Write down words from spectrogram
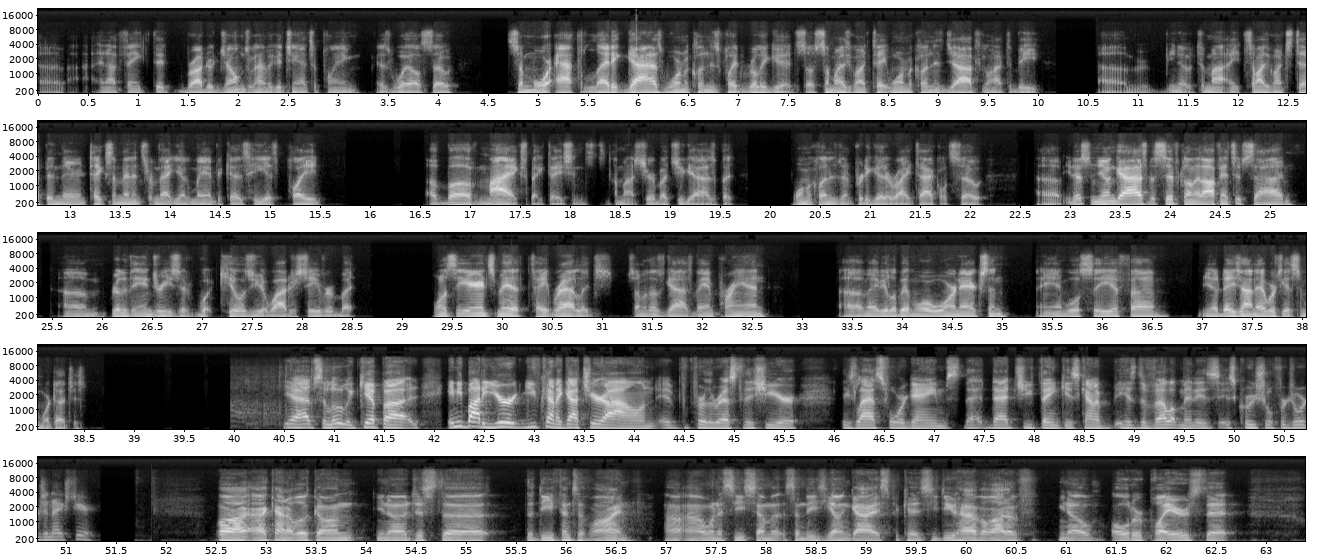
Uh, and I think that Broderick Jones will have a good chance of playing as well. So some more athletic guys. Warren McClendon's played really good. So somebody's going to take Warren McClendon's job. It's going to have to be, um, you know, to my somebody's going to step in there and take some minutes from that young man because he has played – above my expectations. I'm not sure about you guys, but Warren McClendon's been pretty good at right tackle. So, uh, you know, some young guys, specifically on that offensive side. Um, really, the injuries are what kills you at wide receiver. But want to see Aaron Smith, Tate Ratledge, some of those guys, Van Pran, uh, maybe a little bit more Warren Ericson, and we'll see if um, you know Daijun Edwards gets some more touches. Yeah, absolutely, Kip. Uh, anybody you're you've kind of got your eye on uh, for the rest of this year these last four games that that you think is kind of his development is is crucial for Georgia next year? Well, I, I kind of look on you know just the the defensive line. I, I want to see some of some of these young guys because you do have a lot of you know older players that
